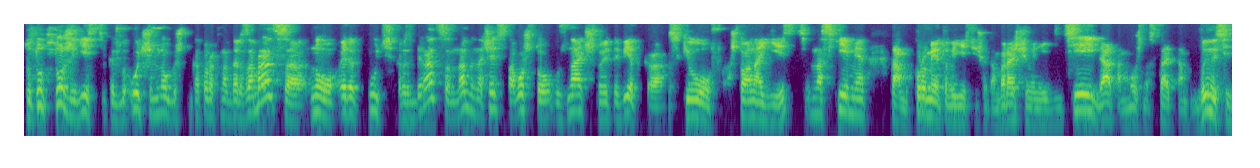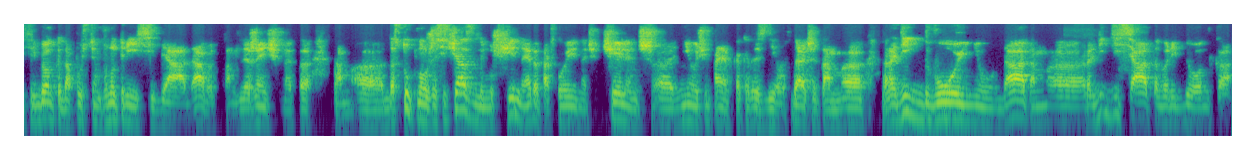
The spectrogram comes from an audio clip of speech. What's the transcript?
то тут тоже есть как бы очень много, в которых надо разобраться, но этот путь разбираться надо начать с того, что узнать, что эта ветка скиллов, что она есть на схеме, там, кроме этого, есть еще там выращивание детей, да, там можно стать, там, выносить ребенка, допустим, внутри себя, да, вот там для женщин это там э, доступно уже сейчас, для мужчины это такой, значит, челлендж, э, не очень понятно, как это сделать. Дальше там э, родить двойню, да, там родить десятого ребенка,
